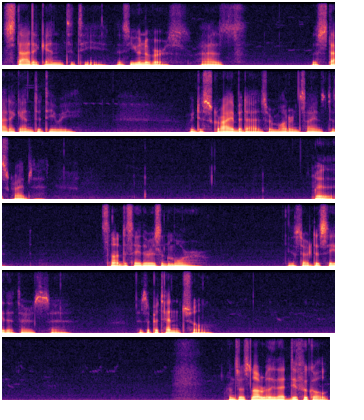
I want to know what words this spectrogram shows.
static entity, this universe as the static entity we we describe it as, or modern science describes it as. It's not to say there isn't more. You start to see that there's a, there's a potential. And so it's not really that difficult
